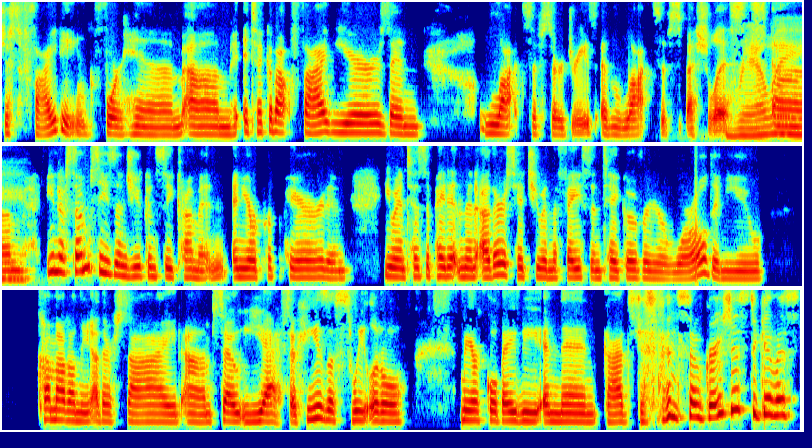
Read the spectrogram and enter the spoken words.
just fighting for him. Um it took about five years and lots of surgeries and lots of specialists. Really? Um, you know, some seasons you can see coming and you're prepared and you anticipate it, and then others hit you in the face and take over your world and you come out on the other side. Um, so yeah, so he's a sweet little miracle baby, and then God's just been so gracious to give us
